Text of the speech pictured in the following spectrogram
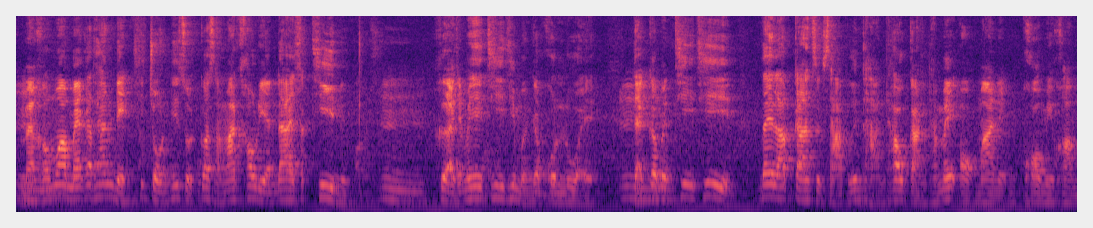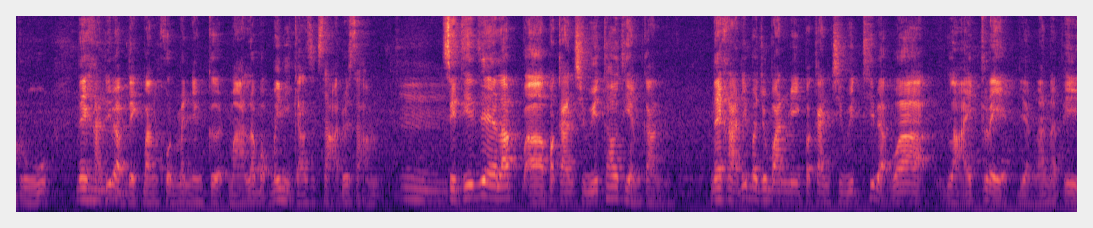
อืมหมายความว่าแม้กระทั่งเด็กที่จนที่สุดก็สามารถเข้าเรียนได้สักที่หนึ่งอืมคืออาจจะไม่ใช่ที่ที่เหมือนกับคนรวยอืมแต่ก็เป็นที่ที่ได้รับการศึกษาพื้นฐานเท่ากันทำให้ออกมาเนี่ยพอมีความรู้ ในขณะที่แบบเด็กบางคนมันยังเกิดมา แล้วแบบไม่มีการศึกษาด้วยซ้ำอืมสิทธิที่ได้รับเอ่อประกันชีวิตเท่าเทียมกัน ในขณะที่ปัจจุบันมีประกันชีวิตที่แบบว่าหลายเกรดอย่างนั้นนะพี่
